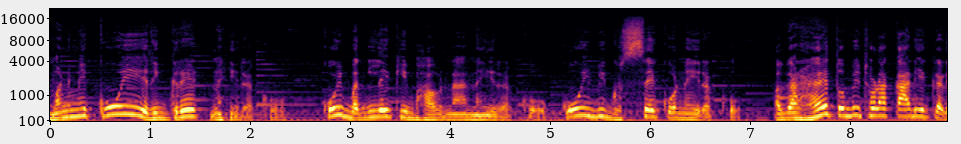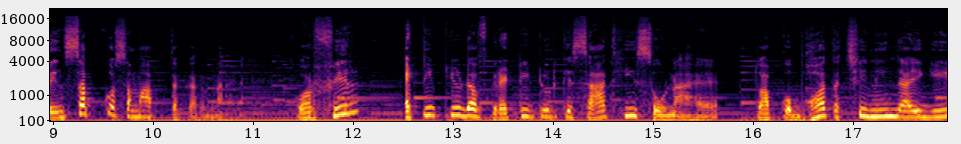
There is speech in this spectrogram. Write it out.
मन में कोई रिग्रेट नहीं रखो, कोई बदले की भावना नहीं रखो, कोई भी गुस्से को नहीं रखो। अगर है तो भी थोड़ा कार्य करें, इन सबको समाप्त करना है। और फिर एटीट्यूड ऑफ़ ग्रेटिट्यूड के साथ ही सोना है तो आपको बहुत अच्छी नींद आएगी।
